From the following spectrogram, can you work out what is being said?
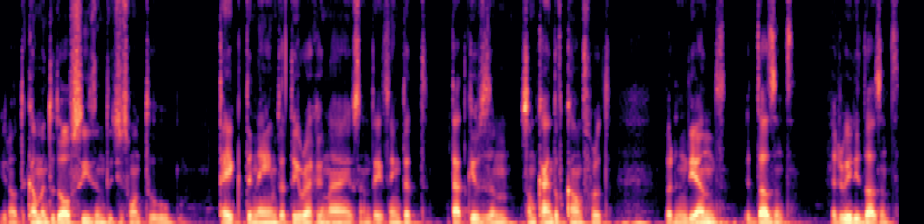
you know, to come into the off season. They just want to take the name that they recognize, and they think that that gives them some kind of comfort. Mm-hmm. But in the end, it doesn't. It really doesn't.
